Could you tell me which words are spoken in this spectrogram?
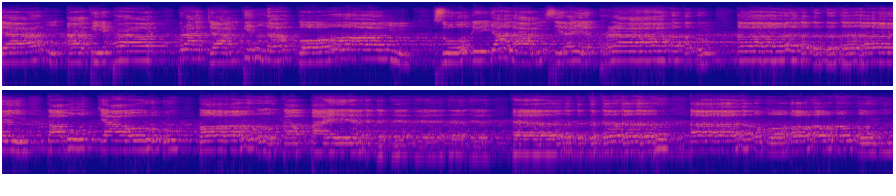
จันทร์อาทิพาตพระจันทร์ทินนากรสุริยาลันสิไร อ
